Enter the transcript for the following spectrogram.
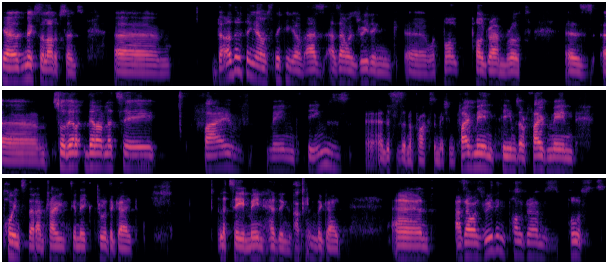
Yeah, it makes a lot of sense. Um, the other thing I was thinking of as as I was reading uh, what Paul Paul Graham wrote is um, so there there are let's say five main themes, and this is an approximation. Five main themes or five main points that I'm trying to make through the guide. Let's say main headings okay. in the guide. And as I was reading Paul Graham's posts,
